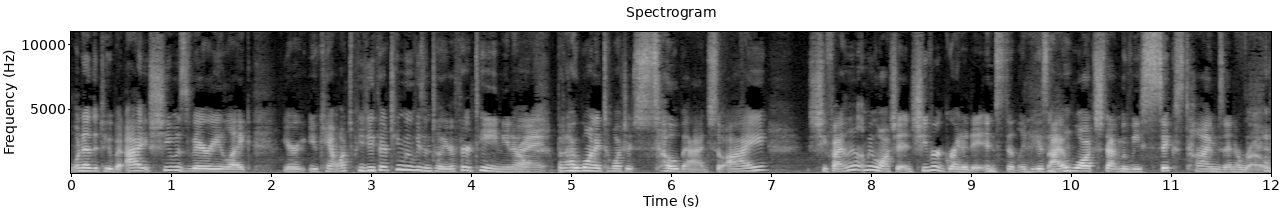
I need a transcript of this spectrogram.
One of the two but i she was very like you're you can't watch pg-13 movies until you're 13 you know Right. but i wanted to watch it so bad so i she finally let me watch it and she regretted it instantly because i watched that movie six times in a row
